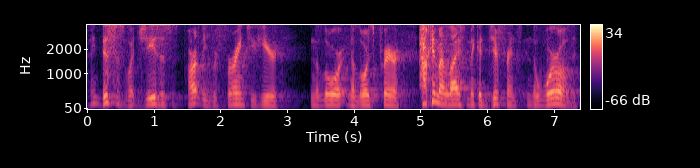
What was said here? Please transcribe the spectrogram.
I think this is what Jesus is partly referring to here in the Lord in the Lord's prayer. How can my life make a difference in the world?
